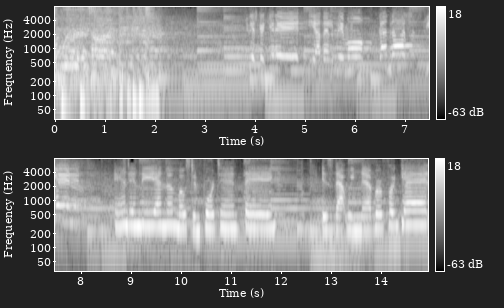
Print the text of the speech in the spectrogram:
One word at a time. Κυρίες και κύριοι, οι αδελφοί μου, Κάντας, Φλίν. And in the end, the most important thing is that we never forget.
